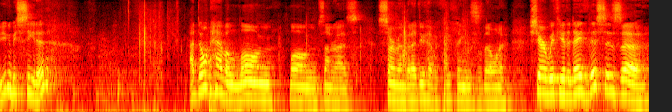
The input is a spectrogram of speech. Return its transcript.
You can be seated. I don't have a long, long sunrise sermon, but I do have a few things that I want to share with you today. This is, uh,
